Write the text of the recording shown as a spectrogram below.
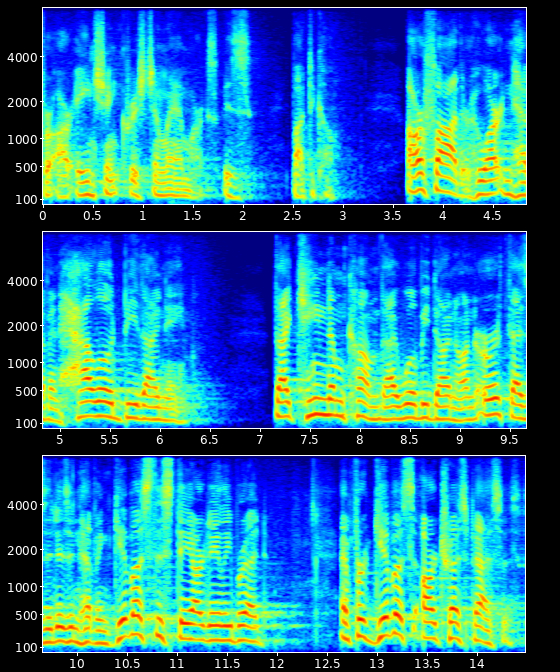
for our ancient Christian landmarks is about to come. Our Father, who art in heaven, hallowed be thy name. Thy kingdom come, thy will be done on earth as it is in heaven. Give us this day our daily bread, and forgive us our trespasses,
